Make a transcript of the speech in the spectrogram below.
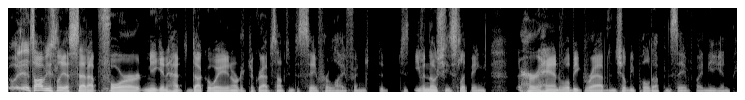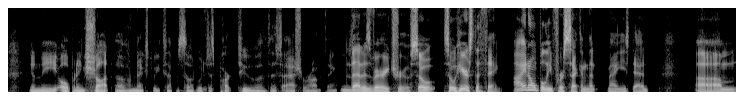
It's obviously a setup for Negan had to duck away in order to grab something to save her life, and just even though she's slipping, her hand will be grabbed and she'll be pulled up and saved by Negan in the opening shot of next week's episode, which is part two of this Acheron thing. That is very true. So so here's the thing. I don't believe for a second that Maggie's dead. Um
